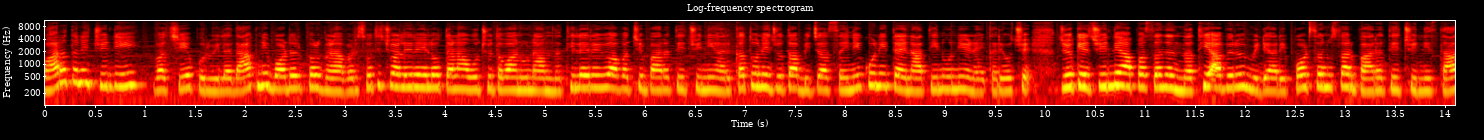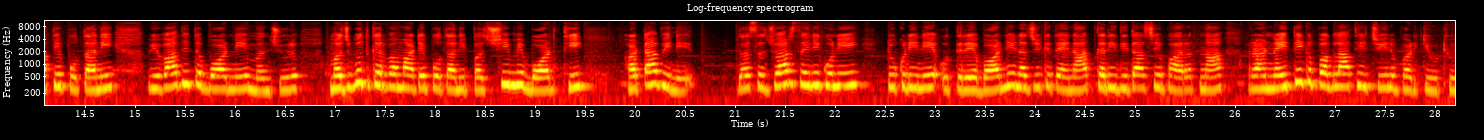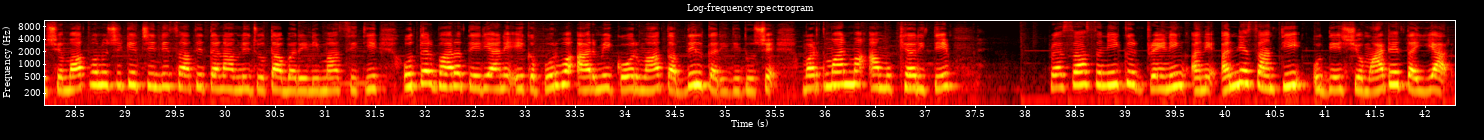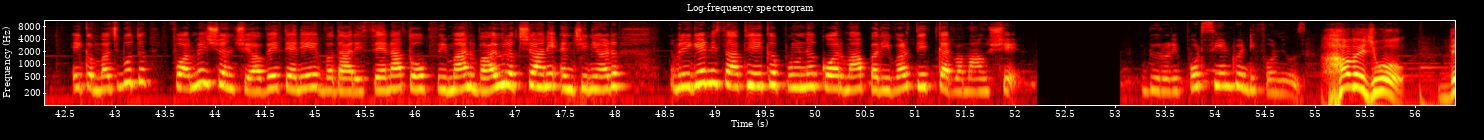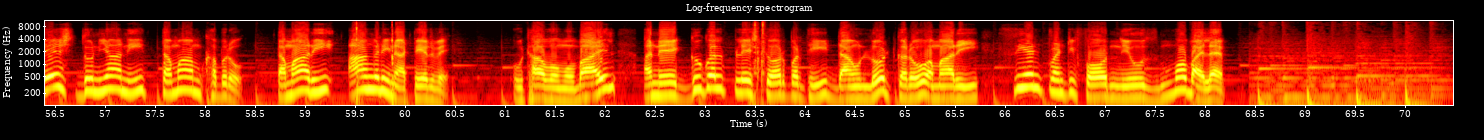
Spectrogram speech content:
ભારત અને ચીનની વચ્ચે પૂર્વી લદ્દાખની બોર્ડર પર ઘણા વર્ષોથી ચાલી રહેલો તણાવ ઓછું થવાનું નામ નથી લઈ રહ્યું. આ વચ્ચે ભારતે ચીનની હરકતોને જોતા બીજા સૈનિકોની તૈનાતીનો નિર્ણય કર્યો છે. જો કે ચીનને આ પસંદ નથી આવી રહ્યું, મીડિયા રિપોર્ટ્સ અનુસાર ભારતે ચીનની સાથે પોતાની વિવાદિત બોર્ડને મંજૂર, મજબૂત કરવા માટે પોતાની પશ્ચિમી બોર્ડથી હટાવીને દસ હજાર સૈનિકોની ટુકડીને ઉત્તરે બોર્ડની નજીક તૈનાત કરી દીધા છે. ભારતના રણનૈતિક પગલાંથી ચીન ભડકી ઉઠ્યું છે. મહત્વનું છે કે ચીનની સાથે તણાવને જોતા બરેલીમાં સ્થિતિ ઉત્તર ભારત એરિયાને એક પૂર્વ આર્મી કોરમાં તબદીલ કરી દીધું છે. વર્તમાનમાં આ મુખ્ય રીતે પ્રશાસનિક ટ્રેનિંગ અને અન્ય શાંતિ ઉદ્દેશ્યો માટે તૈયાર એક મજબૂત ફોર્મેશન છે. હવે તેને વધારે સેના, તોપ, વિમાન વાયુ રક્ષા અને એન્જિનિયર્ડ બ્રિગેડની સાથે એક પૂર્ણ કોરમાં પરિવર્તિત કરવામાં આવશે. Bureau report CN twenty four news. હવે જુઓ, દેશ દુનિયાની તમામ ખબરો તમારી આંગળીના ટેરવે. ઉઠાવો મોબાઈલ અને ગૂગલ પ્લે સ્ટોર પરથી ડાઉનલોડ કરો અમારી CN twenty four news mobile app.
